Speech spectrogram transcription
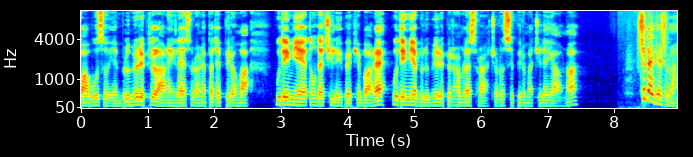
ပါဘူးဆိုရင်ဘယ်လိုမျိုးတွေဖြစ်လာနိုင်လဲဆိုတာနဲ့ပတ်သက်ပြီးတော့မှဦးသိမ်းမြတ်ရဲ့သုံးသက်ချစ်လေးပဲဖြစ်ပါတယ်ဦးသိမ်းမြတ်ဘယ်လိုမျိုးတွေဖြစ်ထားမလဲဆိုတာကျွန်တော်စစ်ပြီးတော့မှကြည့်လိုက်ရအောင်နော်စစ်တိုက်တယ်ဆိုတာ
